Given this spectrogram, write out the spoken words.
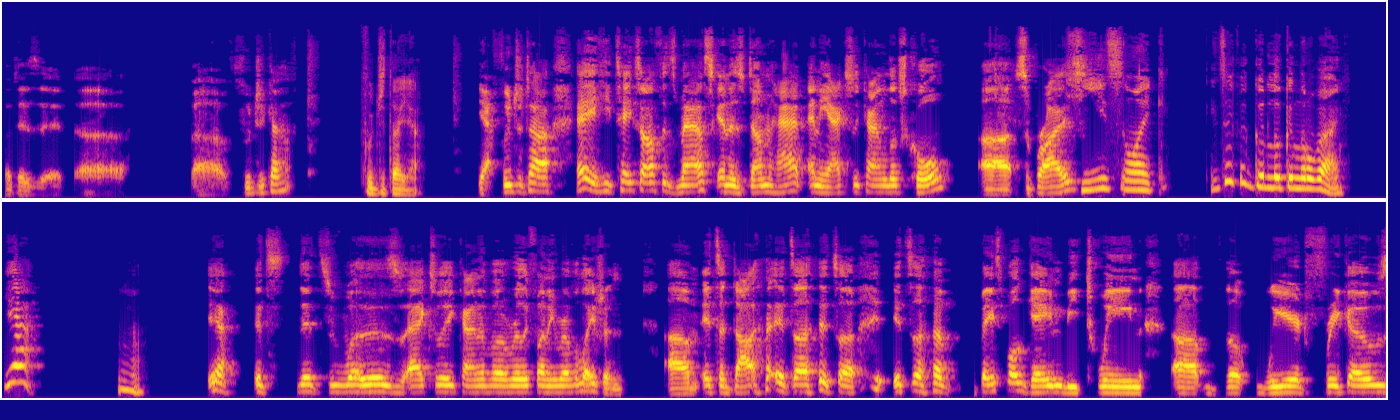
what is it? Uh, uh, Fujika. Fujita, yeah. Yeah, Fujita. Hey, he takes off his mask and his dumb hat, and he actually kind of looks cool. Uh, surprise. He's like he's like a good looking little guy. Yeah, Yeah. Yeah. It's it's was actually kind of a really funny revelation. Um, it's a it's a it's a it's a baseball game between uh the weird freakos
